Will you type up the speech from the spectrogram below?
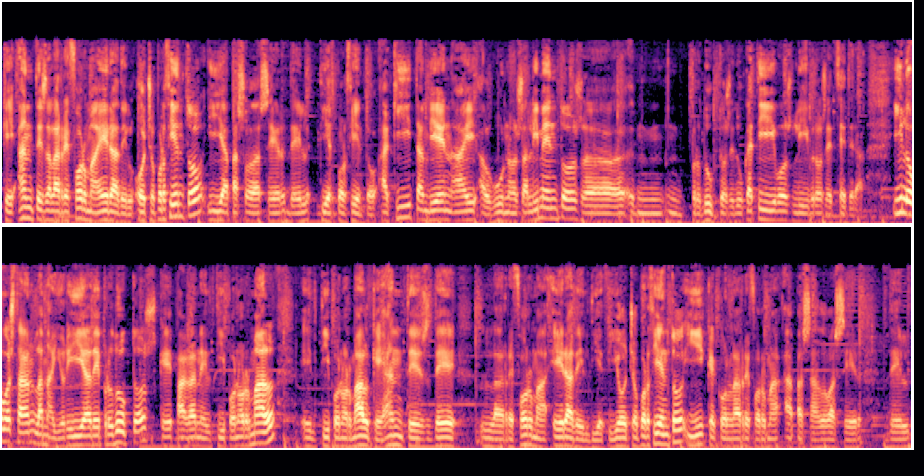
que antes de la reforma era del 8% y pasó a ser del 10%. Aquí también hay algunos alimentos, eh, mm, productos educativos, libros, etc. Y luego están la mayoría de productos que pagan el tipo normal, el tipo normal que antes de la reforma era del 18% y que con la reforma ha pasado a ser del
